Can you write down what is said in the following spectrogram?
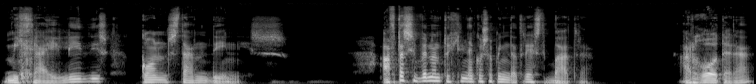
Μιχαηλίδης Κωνσταντίνης. Αυτά συμβαίναν το 1953 στην Πάτρα. Αργότερα,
